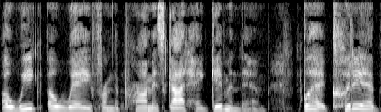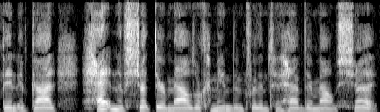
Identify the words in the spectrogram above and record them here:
a week away from the promise God had given them. But could it have been if God hadn't have shut their mouths or commanded them for them to have their mouths shut,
